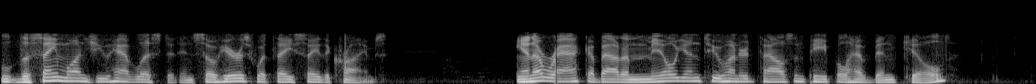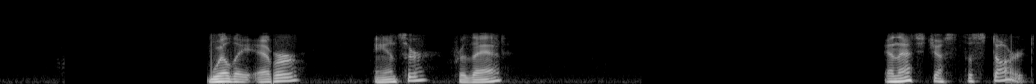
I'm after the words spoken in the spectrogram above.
the same ones you have listed. And so here's what they say the crimes. In Iraq, about a million two hundred thousand people have been killed. Will they ever answer for that? And that's just the start.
